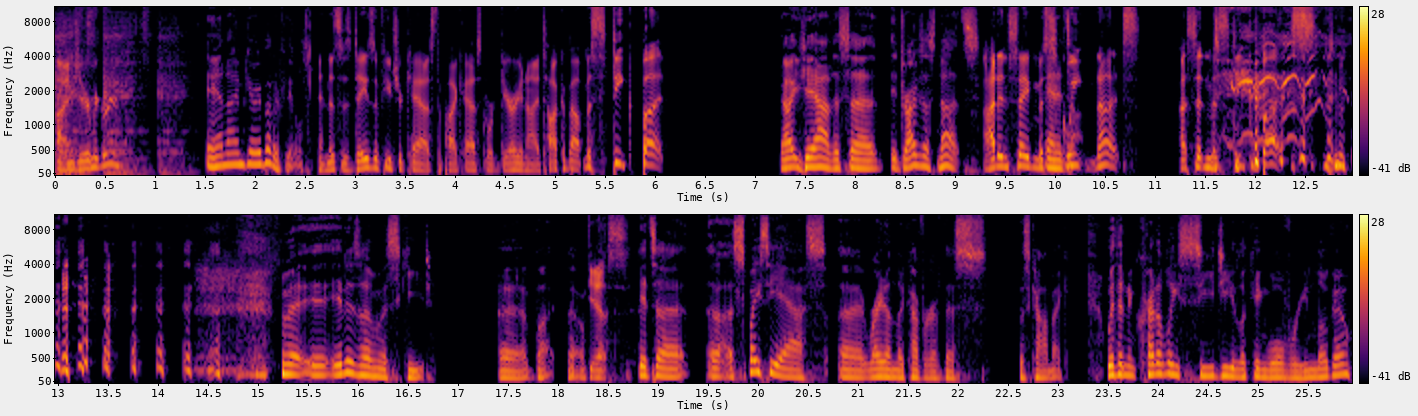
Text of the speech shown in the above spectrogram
I'm Jeremy Greer, And I'm Gary Butterfield. and this is Days of Future Cast, the podcast where Gary and I talk about Mystique Butt. Uh, yeah, this uh, it drives us nuts. I didn't say it's- mesquite nuts. I said Mystique Butts. but it, it is a mesquite, uh, but though yes. it's a a spicy ass uh, right on the cover of this this comic with an incredibly CG looking Wolverine logo.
